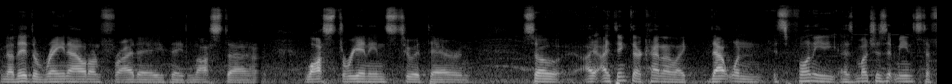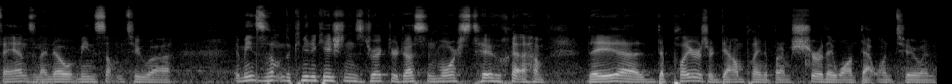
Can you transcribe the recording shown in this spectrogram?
you know, they had the rain out on Friday. They lost uh, lost three innings to it there, and so I, I think they're kind of like that one. It's funny as much as it means to fans, and I know it means something to. Uh, it means something to communications director Dustin Morse too. Um, they uh, the players are downplaying it, but I'm sure they want that one too. And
